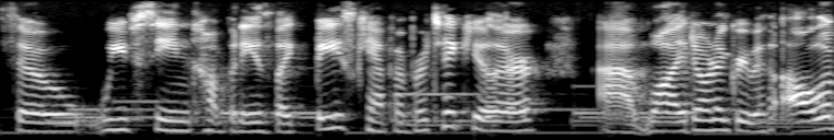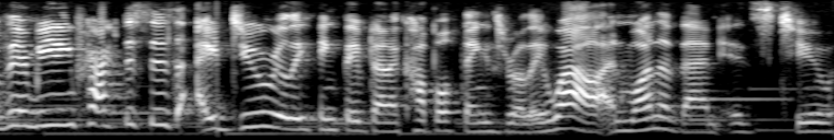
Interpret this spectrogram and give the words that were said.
So we've seen companies like Basecamp in particular. Um, while I don't agree with all of their meeting practices, I do really think they've done a couple things really well. And one of them is to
